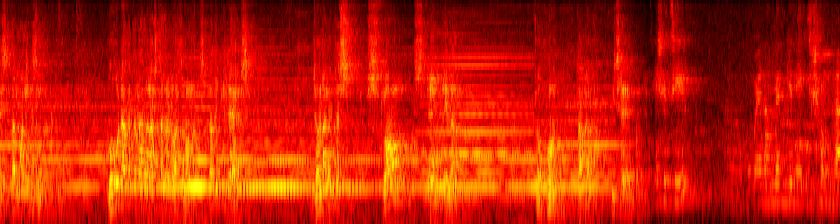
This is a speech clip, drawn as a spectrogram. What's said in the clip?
বেড়েছে তার মানে কিছু না। বহু ডাকাতের নামে রাস্তাঘাট আছে বাংলাদেশে। তাদের কি যায় আসে যখন আমি একটা স্ট্রং স্ট্যান্ড নিলাম, তখন তারা পিছিয়ে পড়ল। এসেছি। হুমায়ুন আহমেদকে নিয়ে একটি সন্ধ্যা।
